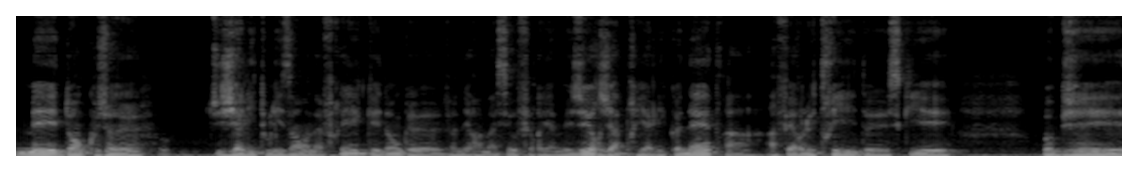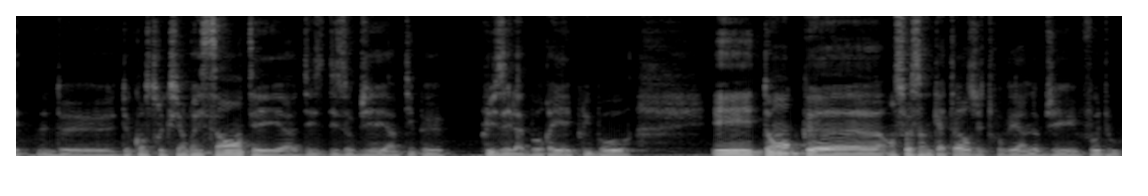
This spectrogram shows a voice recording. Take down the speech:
mais donc, j'y allais tous les ans en Afrique et donc euh, j'en ai ramassé au fur et à mesure. J'ai appris à les connaître, à, faire le tri de ce qui est objet de, construction récente et euh, des, objets un petit peu plus élaborés et plus beaux. Et donc euh, en 74, j'ai trouvé un objet vaudou,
